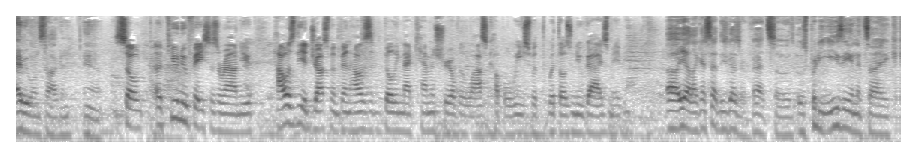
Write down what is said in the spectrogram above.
everyone's talking. Yeah. So a few new faces around you. How has the adjustment been? How is it building that chemistry over the last couple of weeks with with those new guys, maybe? Uh, yeah, like I said, these guys are vets, so it was pretty easy, and it's like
